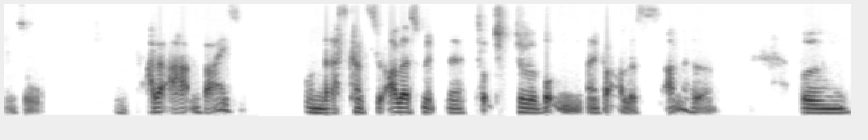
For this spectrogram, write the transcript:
Musikarten so in aller Art und Weise. Und das kannst du alles mit einer Touch of a Button einfach alles anhören. Und,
